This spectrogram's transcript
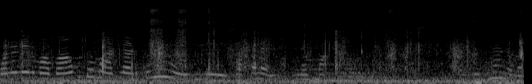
మొన్న నేను మా బాబుతో మాట్లాడుతూ ఇది చెప్పలేదు నిమ్మ. కదా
